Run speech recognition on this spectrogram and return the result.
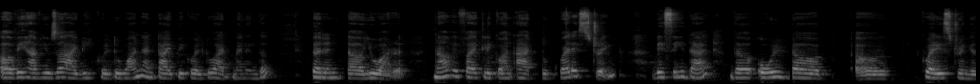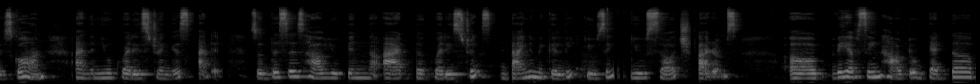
uh, we have user id equal to 1 and type equal to admin in the current uh, URL. Now if I click on add to query string, we see that the old uh, uh, query string is gone and the new query string is added. So this is how you can add the query strings dynamically using use search params. Uh, we have seen how to get the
